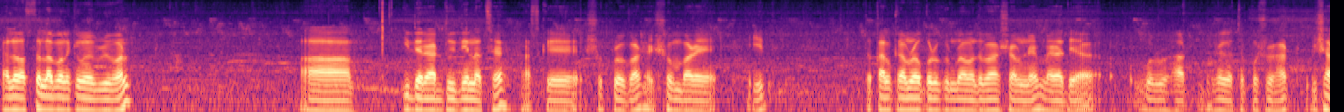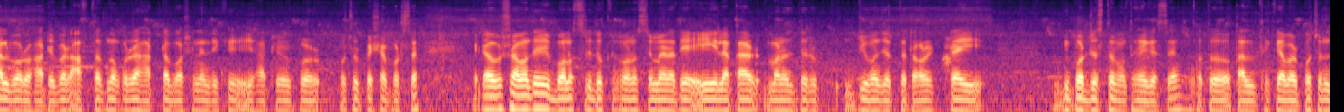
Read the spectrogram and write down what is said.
হ্যালো আসসালামু আলাইকুম এভরিওয়ান ঈদের আর দুই দিন আছে। আজকে শুক্রবার এই সোমবারে ঈদ। তো কালকে আমরা গরু কিনবো আমাদের বাসার সামনে মেরাদিয়া গরুর হাট, বসে গেছে পশুর হাট, বিশাল বড় হাট। এবার আফতাবনগরের হাটটা বসানো দেখে, এই হাটের উপর প্রচুর পেশা পড়ছে। এটা অবশ্য আমাদের এই বনশ্রী, দক্ষিণ বনশ্রী মেরাদিয়া এই এলাকার মানুষদের জীবনযাত্রাটা অনেকটাই বিপর্যস্তের মতো হয়ে গেছে। গতকাল থেকে আবার প্রচণ্ড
